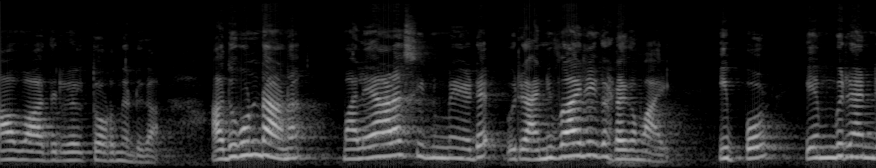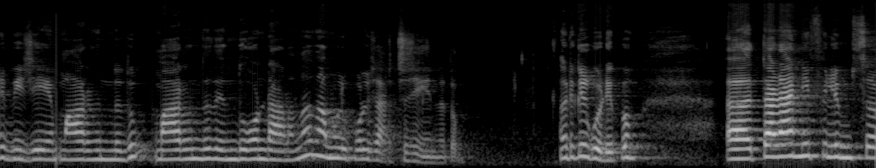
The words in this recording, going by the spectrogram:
ആ വാതിലുകൾ തുറന്നിടുക. അതുകൊണ്ടാണ് മലയാള സിനിമയുടെ ഒരു അനിവാര്യ ഘടകമായി ഇപ്പോൾ എമ്പുരാന്റെ വിജയം മാറുന്നതും മാറുന്നത് എന്തുകൊണ്ടാണെന്ന് നമ്മളിപ്പോൾ ചർച്ച ചെയ്യുന്നതും. ഒരിക്കൽ കൂടി ഇപ്പം തടാനി ഫിലിംസ്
